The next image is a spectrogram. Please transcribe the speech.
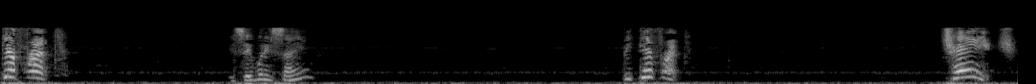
different. You see what he's saying? Be different. Change.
